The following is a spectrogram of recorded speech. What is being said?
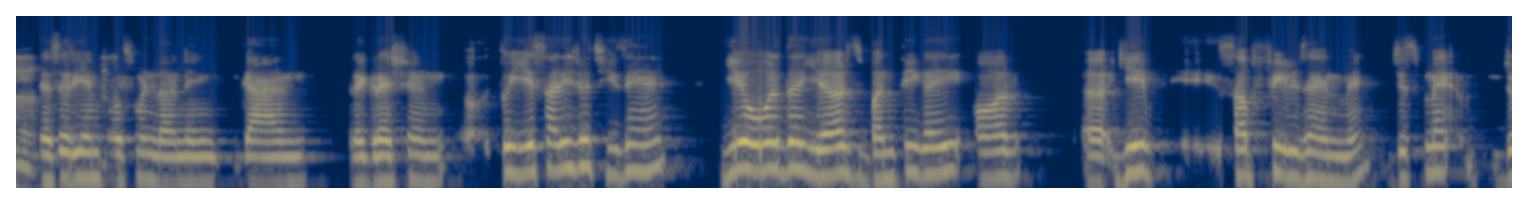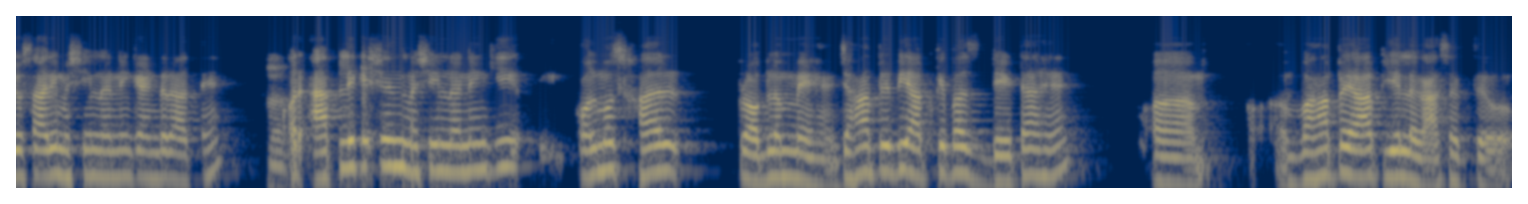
हम्म। जैसे री एनफोर्समेंट लर्निंग गैन रिग्रेशन तो ये सारी जो चीज़ें हैं ये ओवर द इयर्स बनती गई और अ, ये सब फील्ड्स हैं इनमें जिसमें जो सारी मशीन लर्निंग के अंडर आते हैं हम्म। और एप्लीकेशन मशीन लर्निंग की ऑलमोस्ट हर प्रॉब्लम में है जहाँ पे भी आपके पास डेटा है वहाँ पे आप ये लगा सकते हो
